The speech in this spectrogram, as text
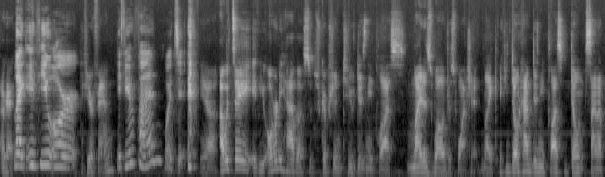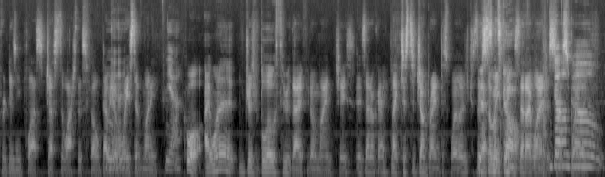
Okay. Like if you are If you're a fan, if you're a fan, watch it. yeah. I would say if you already have a subscription to Disney Plus, might as well just watch it. Like, if you don't have Disney Plus, don't sign up for Disney Plus just to watch this film. That would be a waste of money. yeah. Cool. I want to just blow through that if you don't mind, Chase. Is that okay? Like, just to jump right into spoilers? Because there's Yes, so many go. things that I want to just start Go spoiling.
